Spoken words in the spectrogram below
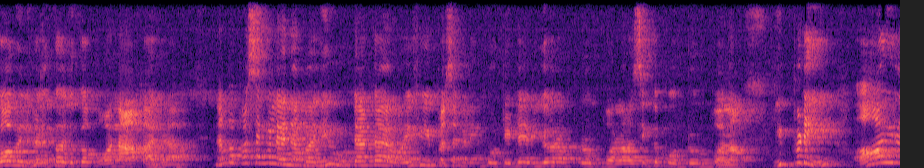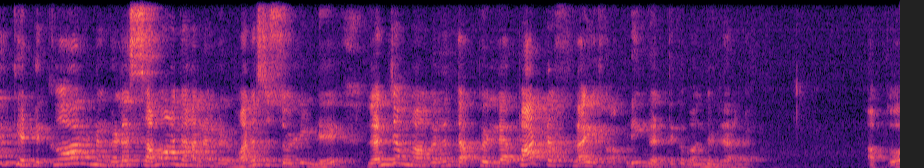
கோவில்களுக்கோ இதுக்கோ போனா ஆகாதா? நம்ம பசங்களை நம்ம லீவ் விட்டாக்கா ஒய்ஃபையும் பசங்களையும் கூட்டிட்டு யூரோப் டூர் போகலாம் சிங்கப்பூர் டூர் போகலாம் இப்படி ஆயிரத்தி எட்டு காரணங்களை சமாதானங்கள் மனசு சொல்லிட்டு லஞ்சம் வாங்குறது தப்பு இல்லை பார்ட் ஆஃப் லைஃப் அப்படிங்கிறதுக்கு வந்துடுறாங்க. அப்போ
